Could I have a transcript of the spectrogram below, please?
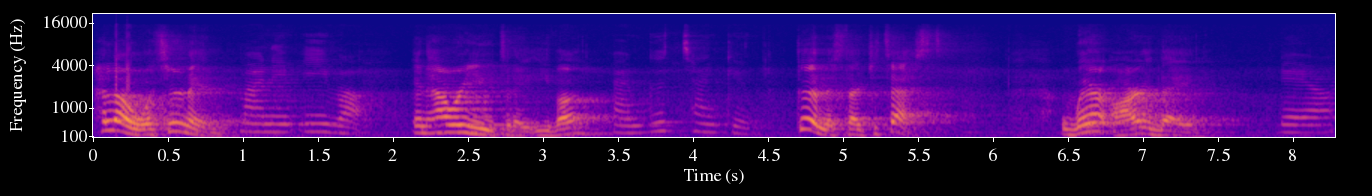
Hello, what's your name? My name is Eva. And how are you today, Eva? I'm good, thank you. Good, let's start your test. Where are they? They are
